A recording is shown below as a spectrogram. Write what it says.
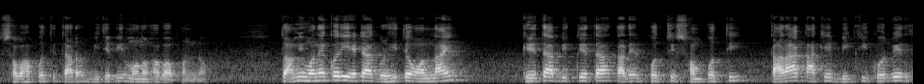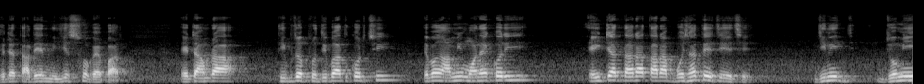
সভাপতি, তারও বিজেপির মনোভাবাপন্ন। তো আমি মনে করি এটা গৃহীত অন্যায়। ক্রেতা বিক্রেতা, তাদের পৈতৃক সম্পত্তি, তারা কাকে বিক্রি করবে, সেটা তাদের নিজস্ব ব্যাপার। এটা আমরা তীব্র প্রতিবাদ করছি এবং আমি মনে করি এইটার দ্বারা তারা বোঝাতে চেয়েছে, যিনি জমি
